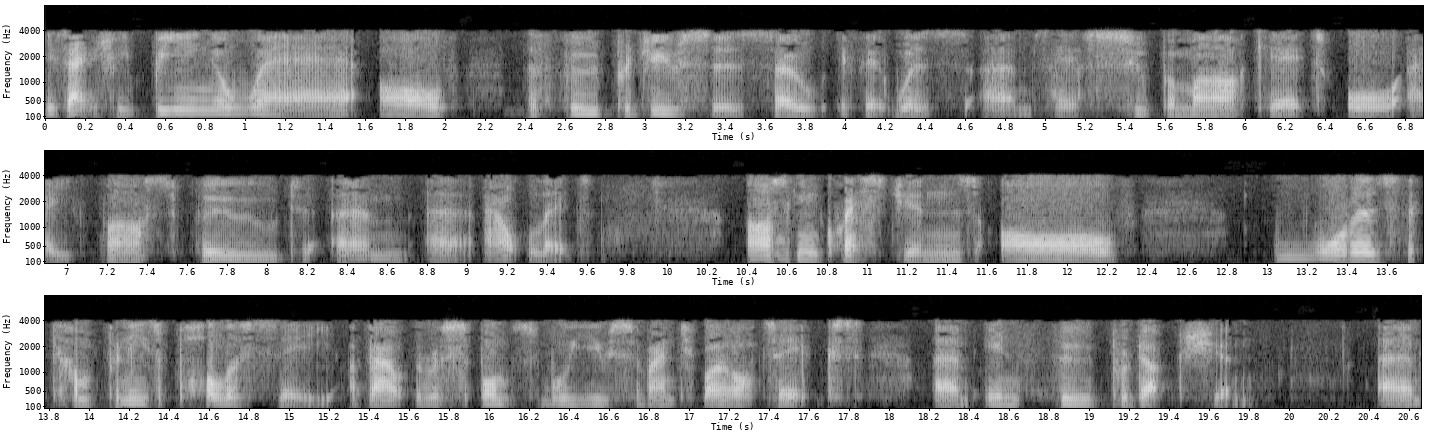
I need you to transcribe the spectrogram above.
is actually being aware of the food producers. So if it was, um, say, a supermarket or a fast food um, uh, outlet, asking questions of what is the company's policy about the responsible use of antibiotics um, in food production? Um,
